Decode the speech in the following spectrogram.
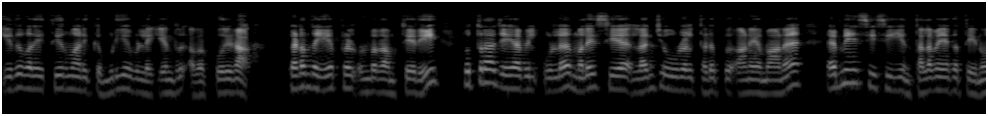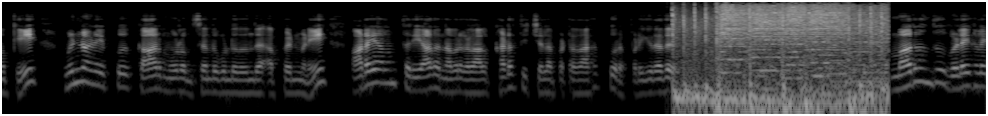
இதுவரை தீர்மானிக்க முடியவில்லை என்று அவர் கூறினார். கடந்த ஏப்ரல் ஒன்பதாம் தேதி புத்ராஜயாவில் உள்ள மலேசிய லஞ்ச ஊழல் தடுப்பு ஆணையமான எம்ஏசிசியின் தலைமையகத்தை நோக்கி மின்னழைப்பு கார் மூலம் சென்று கொண்டிருந்த அப்பெண்மணி அடையாளம் தெரியாத நபர்களால் கடத்திச் செல்லப்பட்டதாக கூறப்படுகிறது. மருந்து விலைகளை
